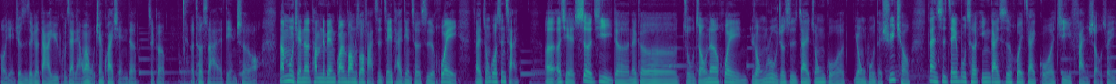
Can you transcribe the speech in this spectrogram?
哦，也就是这个大概预估在两万五千块钱的这个呃特斯拉的电车哦。那目前呢，他们那边官方的说法是这一台电车是会在中国生产，而而且设计的那个主轴呢，会融入就是在中国用户的需求，但是这一部车应该是会在国际贩售，所以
